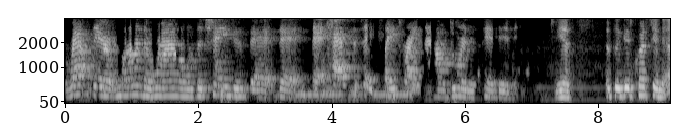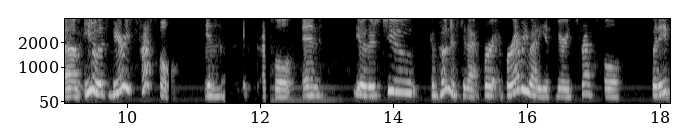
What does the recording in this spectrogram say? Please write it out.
wrap their mind around the changes that that that has to take place right now during this pandemic? Yes, that's a good question. Um, you know, it's very stressful. It's, Mhm. it's stressful, and you know, there's two components to that. For for everybody, it's very stressful. But if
